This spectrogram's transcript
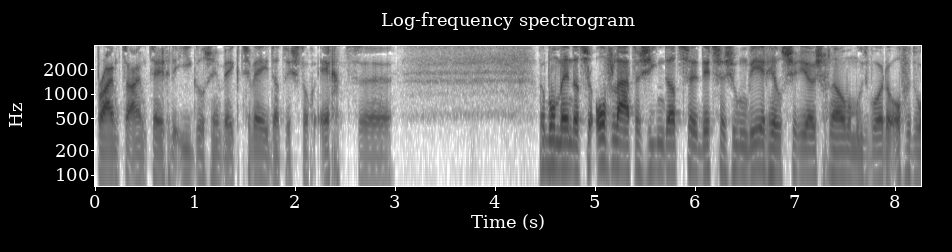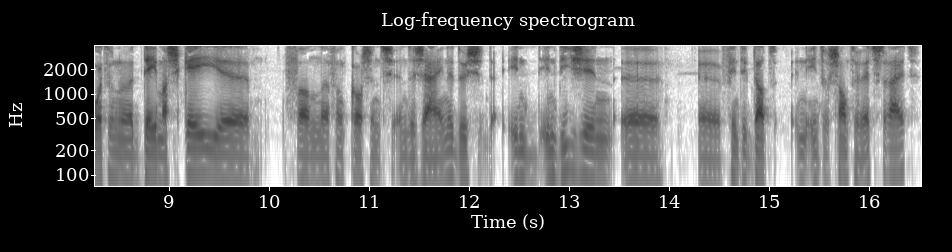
primetime tegen de Eagles in week 2, dat is toch echt... eh, het moment dat ze of laten zien dat ze dit seizoen weer heel serieus genomen moet worden, of het wordt een uh, demasqué eh, van, uh, van Cousins en de zijnen. Dus in, in die zin uh, vind ik dat een interessante wedstrijd.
